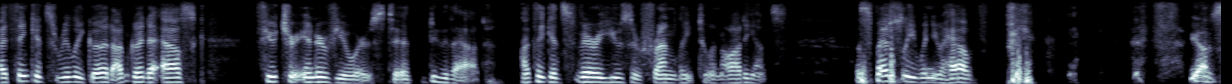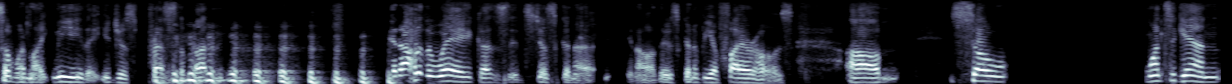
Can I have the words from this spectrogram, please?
I think it's really good. I'm going to ask future interviewers to do that. I think it's very user friendly to an audience, especially when you have you have someone like me that you just press the button, get out of the way because it's just gonna, you know, there's gonna be a fire hose. Um, so once again,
